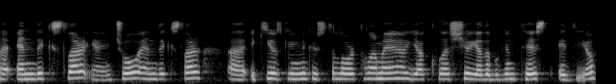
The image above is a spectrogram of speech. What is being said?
E, endeksler yani çoğu endeksler e, 200 günlük üstel ortalamaya yaklaşıyor ya da bugün test ediyor.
